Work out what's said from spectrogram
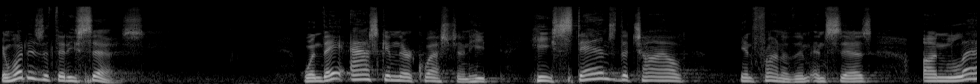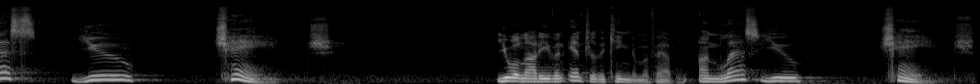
And what is it that he says? When they ask him their question, he, he stands the child in front of them and says, Unless you change, you will not even enter the kingdom of heaven. Unless you change.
